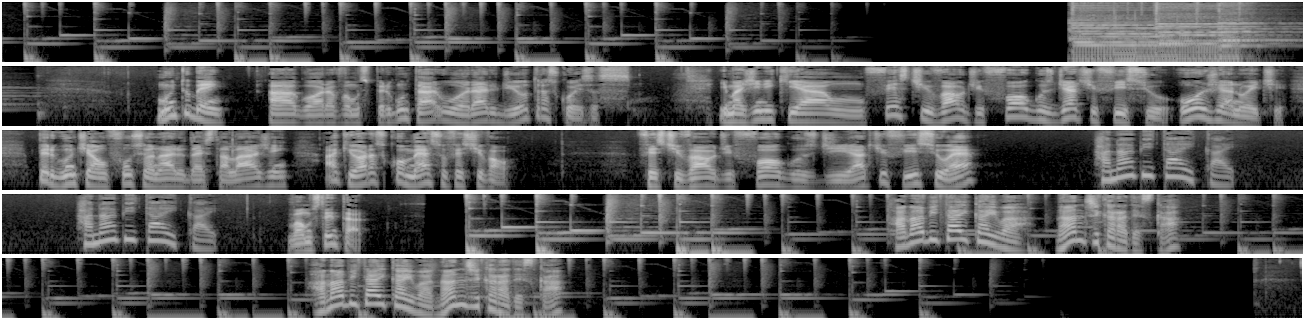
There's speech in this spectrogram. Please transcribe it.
Muito bem, agora vamos perguntar o horário de outras coisas. Imagine que há um festival de fogos de artifício hoje à noite. Pergunte a um funcionário da estalagem a que horas começa o festival. Festival de fogos de artifício é Hanabi Taikai. Hanabi Taikai. Vamos tentar. Hanabi Taikai wa nanji kara desu ka? 花火大会は何時からですか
